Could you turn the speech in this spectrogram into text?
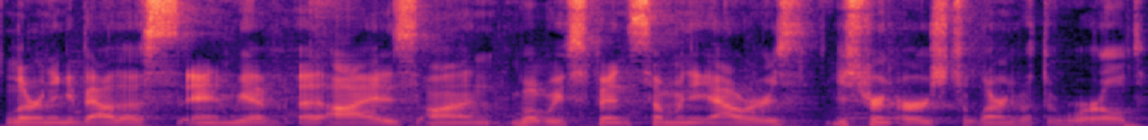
learning about us and we have uh, eyes on what we've spent so many hours just for an urge to learn about the world.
